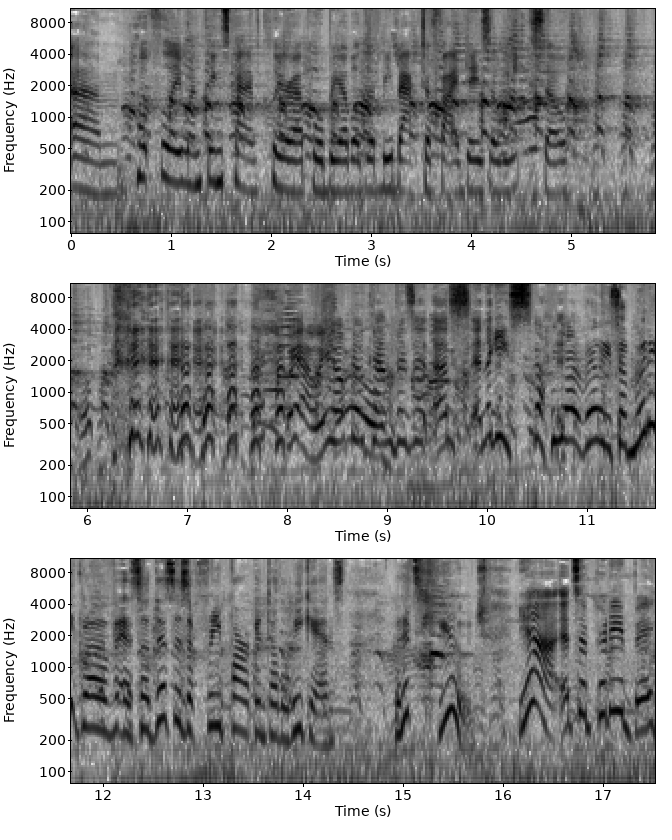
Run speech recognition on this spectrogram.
Um, hopefully, when things kind of clear up, we'll be able to be back to five days a week. So, oh. well, yeah, we hope you'll come visit us and the geese. yeah, really. So Mooney Grove, uh, so this is a free park until the weekends, but it's huge. Yeah, it's a pretty big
